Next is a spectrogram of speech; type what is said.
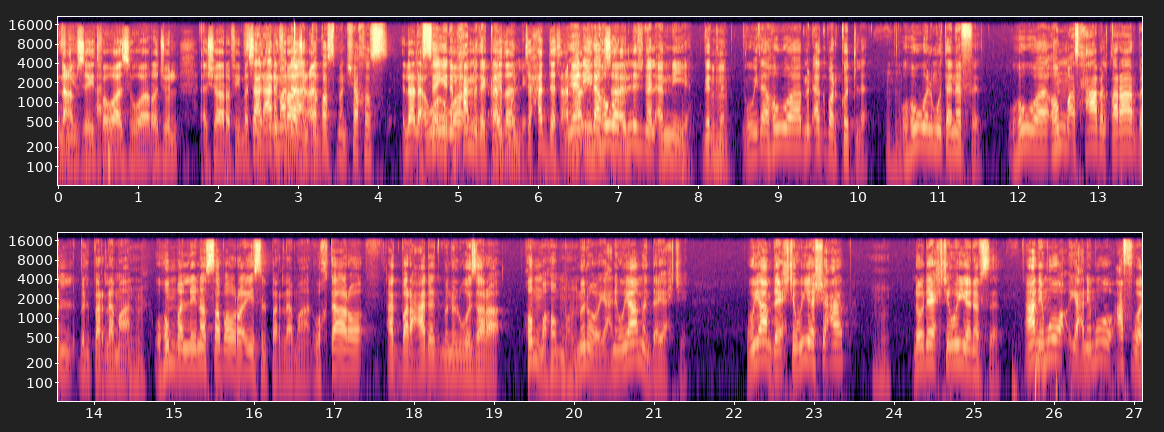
نعم سيد فواز هو رجل أشار في مسألة أنا ما أنتقص من شخص لا لا السيد هو محمد الكربولي. أيضا تحدث عن يعني إذا هو باللجنة الأمنية قلت لك. وإذا هو من أكبر كتلة وهو المتنفذ وهو هم أصحاب القرار بالبرلمان وهم اللي نصبوا رئيس البرلمان واختاروا أكبر عدد من الوزراء. هم هم. منو؟ يعني ويا من دا يحكي؟ ويام دا يحكي ويا الشعب؟ لو دا يحكي ويا نفسه. أنا مو يعني مو عفوا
